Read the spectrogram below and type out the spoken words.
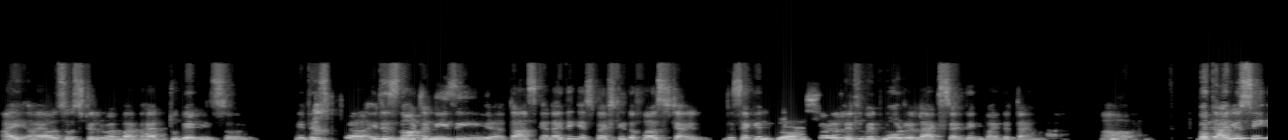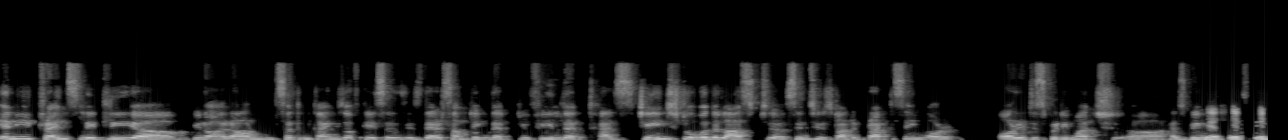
I, I also still remember I've had two babies, so it is uh, it is not an easy uh, task and i think especially the first child the second yes are a little bit more relaxed i think by the time uh, but are you seeing any trends lately, uh, you know, around certain kinds of cases? Is there something that you feel that has changed over the last, uh, since you started practicing or, or it is pretty much uh, has been yes it, it,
